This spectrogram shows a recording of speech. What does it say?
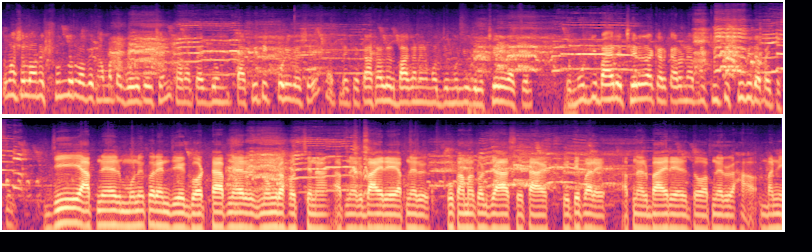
তো মাসাল্লাহ অনেক সুন্দরভাবে খামারটা গড়ে তুলছেন। খামারটা একদম প্রাকৃতিক পরিবেশে আপনি একটা কাঁঠালের বাগানের মধ্যে মুরগিগুলো ছেড়ে রাখছেন। তো মুরগি বাইরে ছেড়ে রাখার কারণে আপনি কি কি সুবিধা পাইতেছেন? জি, আপনার মনে করেন যে ঘরটা আপনার নোংরা হচ্ছে না। আপনার বাইরে আপনার পোকামাকড় যা আছে তা খেতে পারে। আপনার বাইরে তো আপনার মানে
